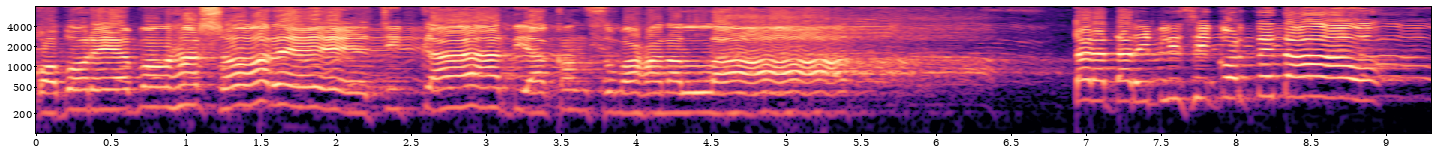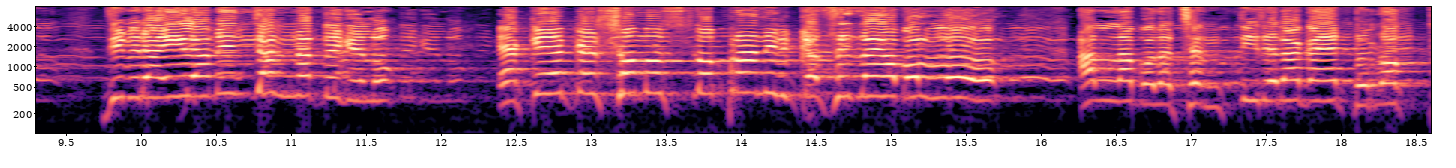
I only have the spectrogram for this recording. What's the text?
কবরে এবং হাসরে। চিৎকার দিয়া কন, সুবহানাল্লাহ। তাড়াতাড়ি ইবলিসি করতে দাও। জিবরাইল আমিন জান্নাতে গেল। একে একে সমস্ত প্রাণীর কাছে যায় বলল, আল্লাহ বলেছেন, তীরের আগায় একটু রক্ত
